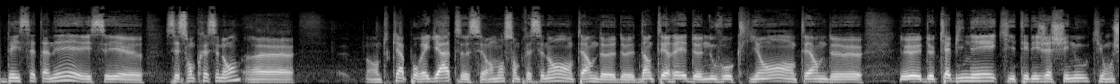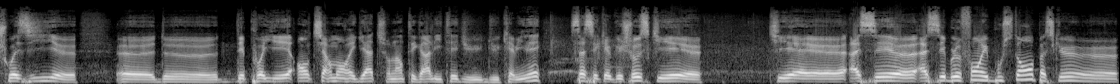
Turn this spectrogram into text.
dès cette année et c'est c'est sans précédent. Euh, en tout cas pour Egat, c'est vraiment sans précédent en termes d'intérêt de, de, nouveaux clients, en termes de, de, cabinets qui étaient déjà chez nous, qui ont choisi euh, euh, de déployer entièrement Regat sur l'intégralité du, du, cabinet. Ça, c'est quelque chose qui est euh, qui est assez assez bluffant et boostant parce que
